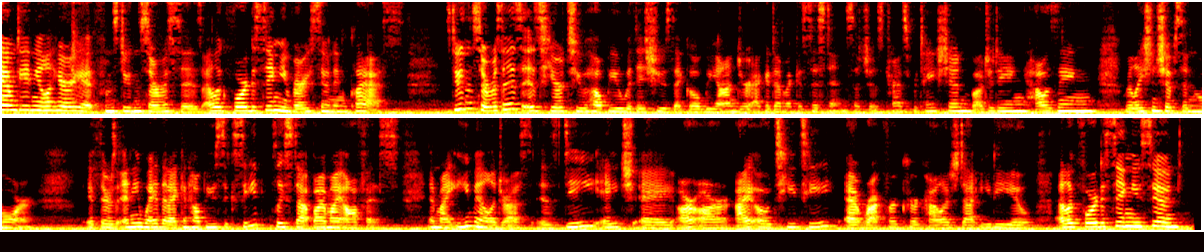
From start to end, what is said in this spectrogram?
Hi, I'm Danielle Harriott from Student Services. I look forward to seeing you very soon in class. Student Services is here to help you with issues that go beyond your academic assistance, such as transportation, budgeting, housing, relationships, and more. If there's any way that I can help you succeed, please stop by my office. And my email address is dharriott at rockfordcareercollege.edu. I look forward to seeing you soon.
